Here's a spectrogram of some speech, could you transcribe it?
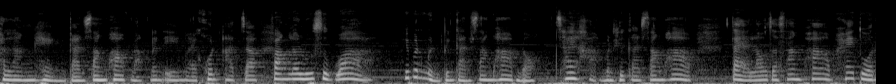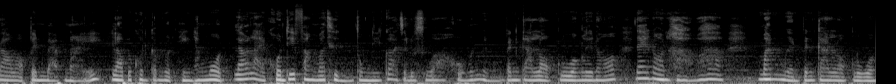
พลังแห่งการสร้างภาพลักษณ์นั่นเองหลายคนอาจจะฟังแล้วรู้สึกว่า เฮ้ยมันเหมือนเป็นการสร้างภาพเนาะใช่ค่ะ มันคือการสร้างภาพ แต่เราจะสร้างภาพให้ตัวเราอะเป็นแบบไหน เราเป็นคนกำหนดเองทั้งหมด แล้วหลายคนที่ฟังมาถึงตรงนี้ก็อาจจะรู้สึกว่าโหมันเหมือนเป็นการหลอกลวงเลยเนาะแน่นอนค่ะว่ามันเหมือนเป็นการหลอกลวง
